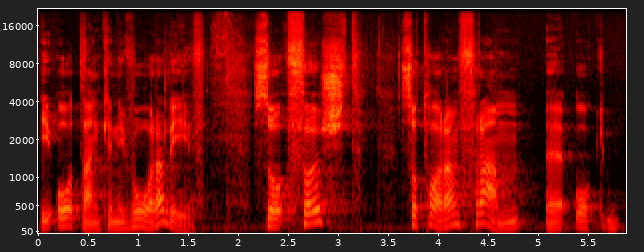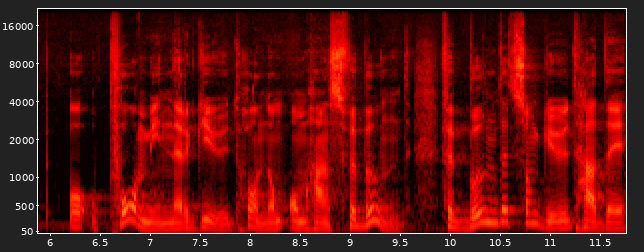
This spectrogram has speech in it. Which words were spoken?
i åtanke i våra liv. Så först så tar han fram eh, och, och påminner Gud honom om hans förbund. Förbundet som Gud hade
